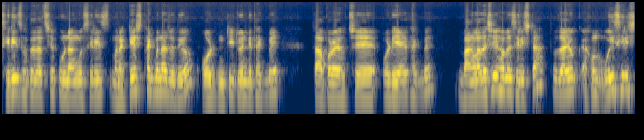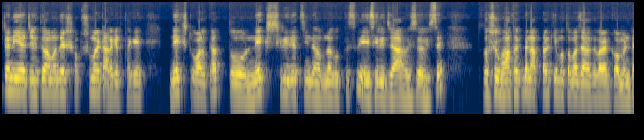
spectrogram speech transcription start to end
সিরিজ হতে যাচ্ছে, পূর্ণাঙ্গ সিরিজ। মানে টেস্ট থাকবে না যদিও ও টি টোয়েন্টি থাকবে, তারপরে হচ্ছে ওডিআই থাকবে। বাংলাদেশেই হবে সিরিজটা। তো যাই হোক, এখন ওই সিরিজটা নিয়ে যেহেতু আমাদের সবসময় টার্গেট থাকে নেক্সট ওয়ার্ল্ড কাপ, তো নেক্সট সিরিজের চিন্তা ভাবনা করতেছি, এই সিরিজ যা হয়েছে হয়েছে। দর্শক, ভালো থাকবেন। আপনার কি মতামত জানাতে পারেন কমেন্টে।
